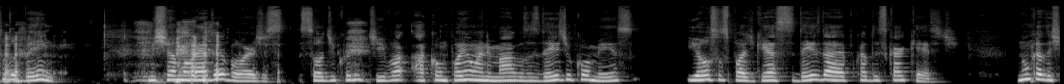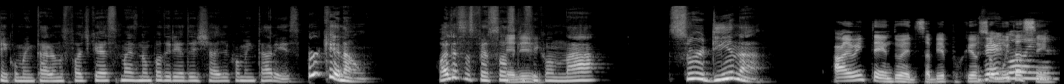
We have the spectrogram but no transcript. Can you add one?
Tudo bem? Me chamo Eder Borges, sou de Curitiba, acompanho o Animagos desde o começo e ouço os podcasts desde a época do Scarcast. Nunca deixei comentário nos podcasts, mas não poderia deixar de comentar esse. Por que não? Olha essas pessoas que Ele- ficam na surdina. Ah, eu entendo ele, sabia? Porque eu sou muito Vergonha. assim.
